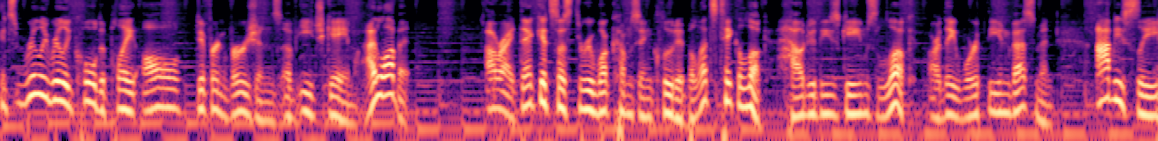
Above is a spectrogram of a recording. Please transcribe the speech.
It's really, really cool to play all different versions of each game. I love it. Alright, that gets us through what comes included, but let's take a look. How do these games look? Are they worth the investment? Obviously,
